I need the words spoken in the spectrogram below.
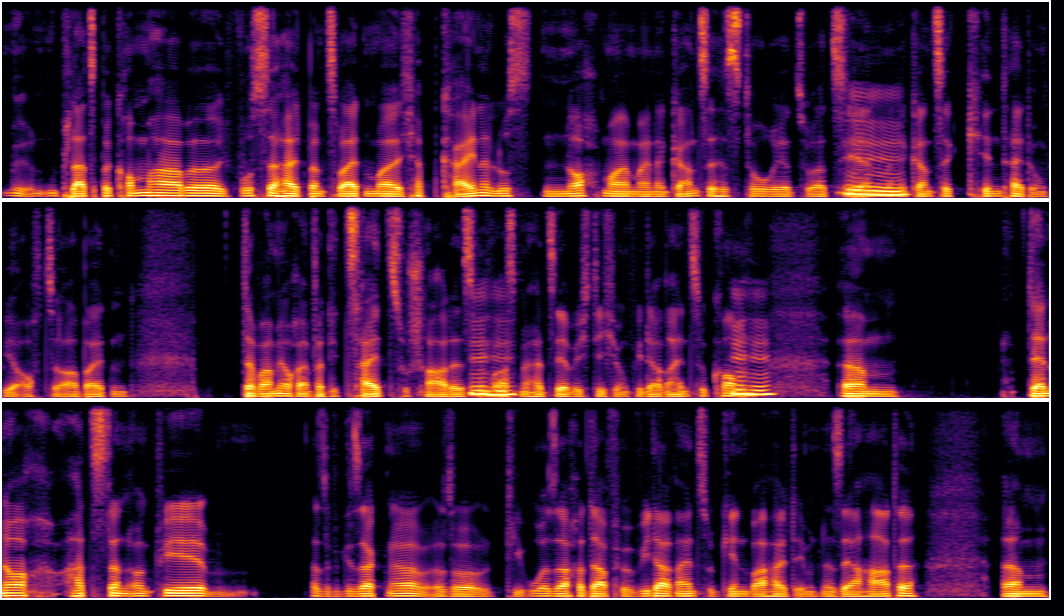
einen Platz bekommen habe, ich wusste halt beim zweiten Mal, ich habe keine Lust, nochmal meine ganze Historie zu erzählen, mhm. meine ganze Kindheit irgendwie aufzuarbeiten. Da war mir auch einfach die Zeit zu schade. Deswegen mhm. war es mir halt sehr wichtig, irgendwie da reinzukommen. Ähm, dennoch hat es dann irgendwie, also wie gesagt, ne, also die Ursache dafür wieder reinzugehen, war halt eben eine sehr harte. Ähm,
